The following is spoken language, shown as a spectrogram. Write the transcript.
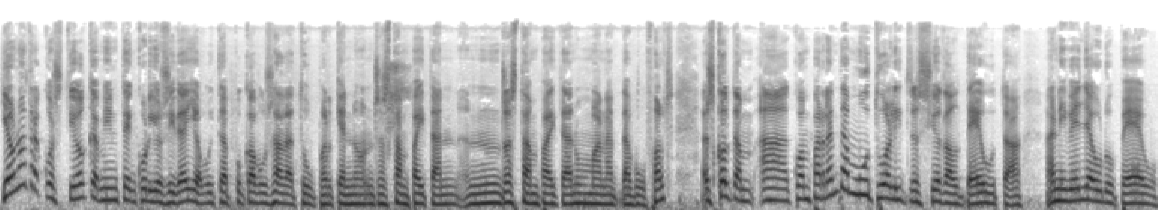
Hi ha una altra qüestió que a mi em té curiositat i avui que puc abusar de tu perquè no ens està empaitant, ens està empaitant un manat de búfals. Escolta'm, eh, quan parlem de mutualització del deute a nivell europeu,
